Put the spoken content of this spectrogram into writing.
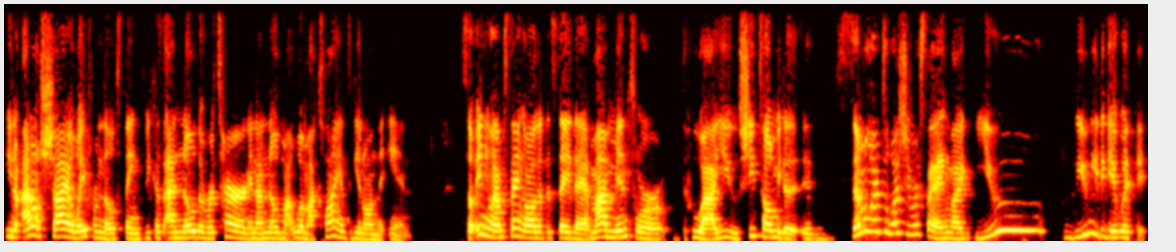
you know, I don't shy away from those things because I know the return and I know my, what my clients get on the end. So anyway, I'm saying all that to say that my mentor, who I use, she told me to similar to what you were saying, like you you need to get with it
